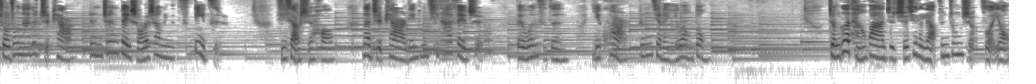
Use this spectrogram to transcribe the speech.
手中拿着纸片，认真背熟了上面的地址。几小时后，那纸片连同其他废纸，被温斯顿一块儿扔进了遗忘洞。整个谈话只持续了两分钟左左右，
